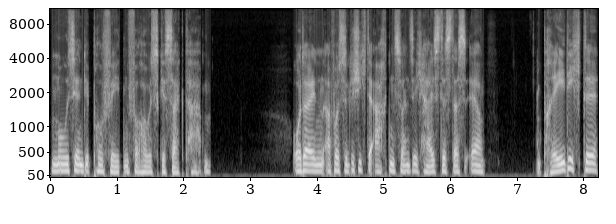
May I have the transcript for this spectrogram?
Mose und die Propheten vorausgesagt haben. Oder in Apostelgeschichte 28 heißt es, dass er predigte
